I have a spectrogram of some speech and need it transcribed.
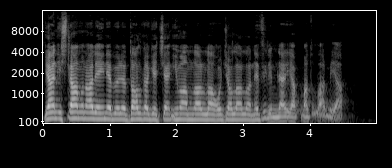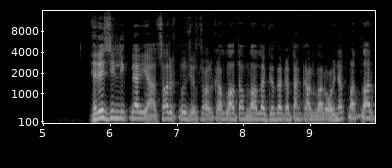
Yani İslam'ın aleyhine böyle dalga geçen imamlarla, hocalarla ne filmler yapmadılar mı ya? Ne rezillikler ya. Sarıklı, sarıkallı adamlarla göbek atan karıları oynatmadılar mı?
